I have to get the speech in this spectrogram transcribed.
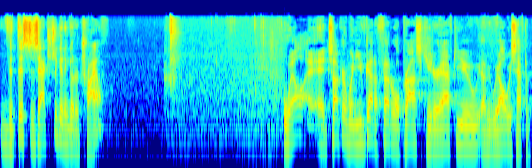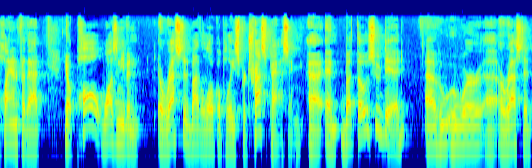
that this is actually going to go to trial? Well, uh, Tucker, when you've got a federal prosecutor after you, I mean, we always have to plan for that. You know, Paul wasn't even arrested by the local police for trespassing, uh, and but those who did, uh, who, who were uh, arrested,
